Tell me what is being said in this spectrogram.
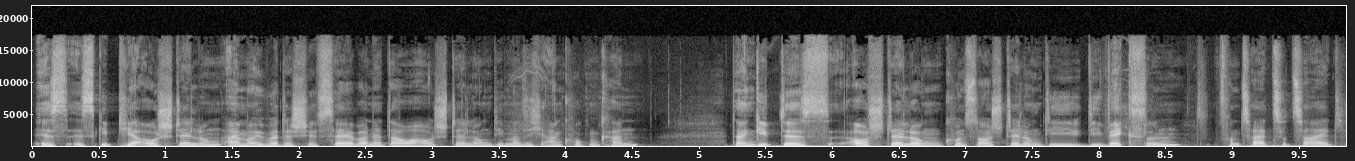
es, es gibt hier Ausstellungen. Einmal über das Schiff selber eine Dauerausstellung, die man sich angucken kann. Dann gibt es Ausstellungen, Kunstausstellungen, die, die wechseln von Zeit zu Zeit.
